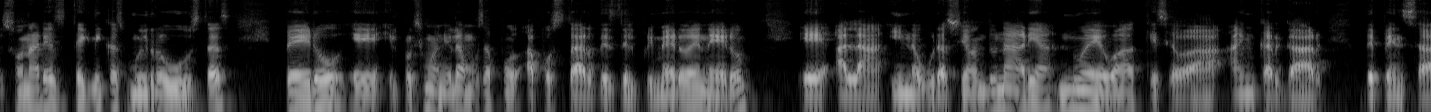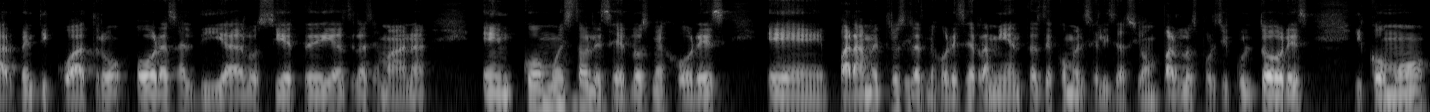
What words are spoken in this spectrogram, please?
son áreas técnicas muy robustas, pero eh, el próximo año le vamos a apostar desde el primero de enero a la inauguración de un área nueva que se va a encargar de pensar 24 horas al día, los 7 días de la semana, en cómo establecer los mejores eh, parámetros y las mejores herramientas de comercialización para los porcicultores y cómo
